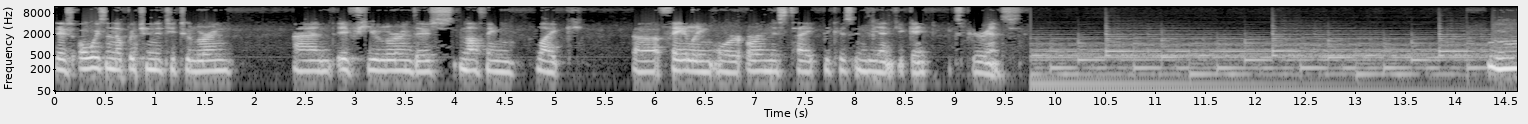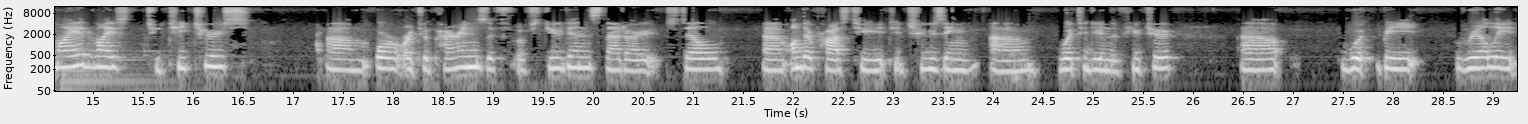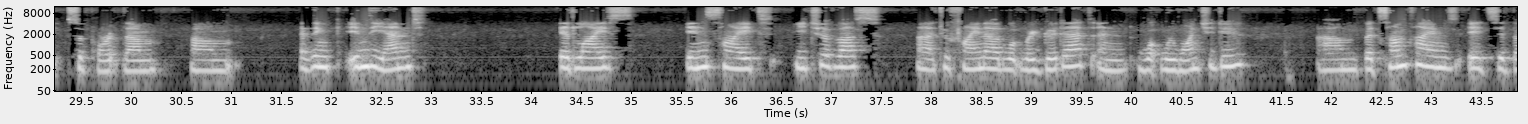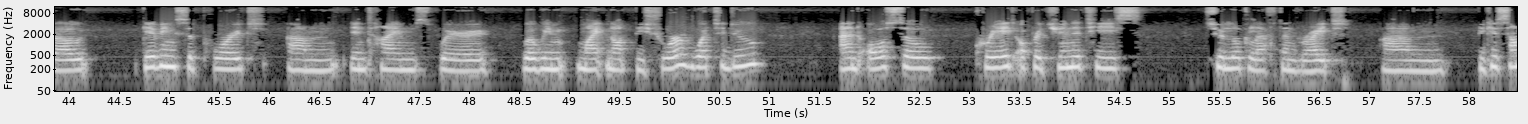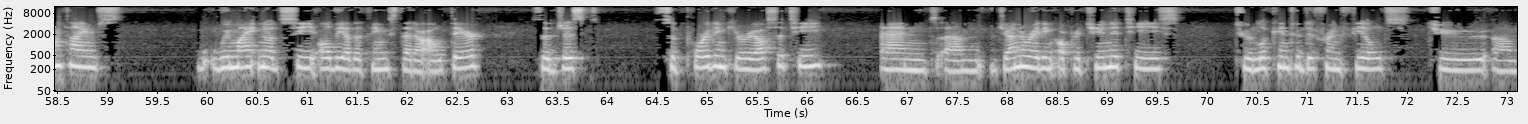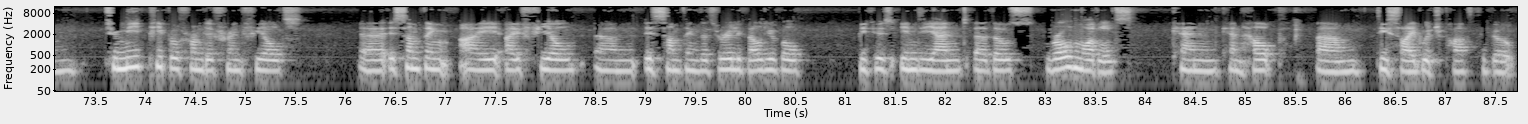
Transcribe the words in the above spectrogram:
there's always an opportunity to learn. And if you learn, there's nothing like uh, failing or, or a mistake because in the end you gain experience. My advice to teachers um, or, or to parents of, of students that are still um, on their path to, to choosing um, what to do in the future uh, would be really support them. Um, I think in the end, it lies inside each of us uh, to find out what we're good at and what we want to do. Um, but sometimes it's about giving support um, in times where where we might not be sure what to do and also create opportunities to look left and right um, because sometimes we might not see all the other things that are out there. So just supporting curiosity and um, generating opportunities to look into different fields, to um, to meet people from different fields uh, is something I, I feel um, is something that's really valuable because in the end, uh, those role models can can help um, decide which path to go.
